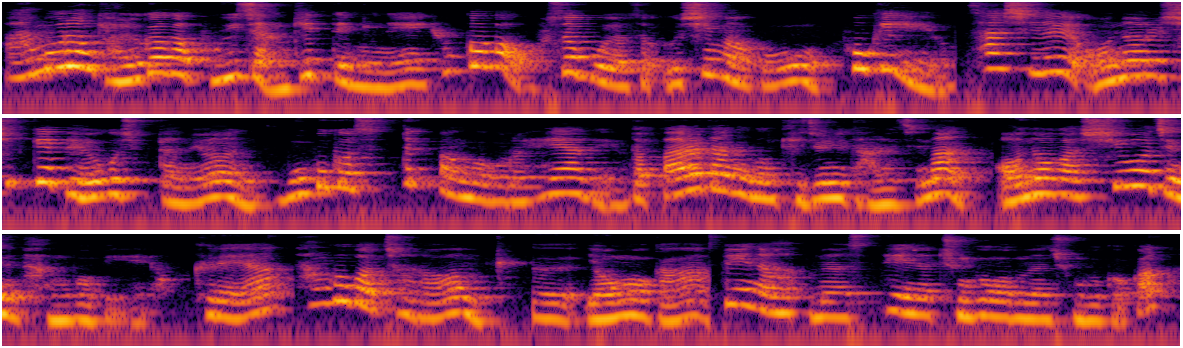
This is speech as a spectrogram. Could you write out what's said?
아무런 결과가 보이지 않기 때문에 효과가 없어 보여서 의심하고 포기해요. 사실 언어를 쉽게 배우고 싶다면 모국어 습득 방법으로 해야 돼요. 더 빠르다는 건 기준이 다르지만 언어가 쉬워지는 방법이에요. 그래야 한국어처럼 그 영어가 스페인어 하면 스페인어, 중국어 하면 중국어가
